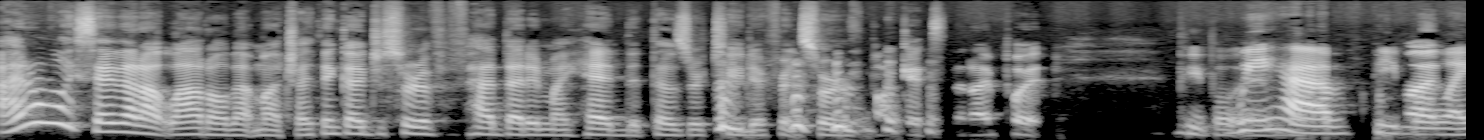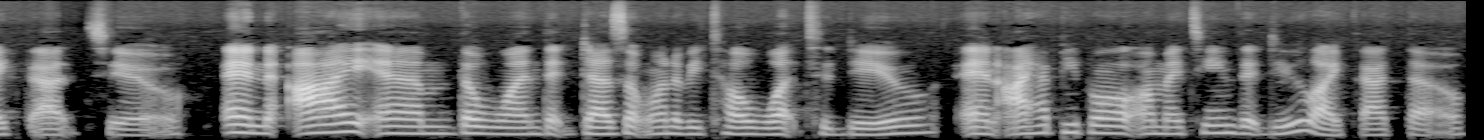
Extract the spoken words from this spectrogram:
I don't really say that out loud all that much. I think I just sort of have had that in my head that those are two different sort of buckets that I put people we in. But- have people but- like that too. And I am the one that doesn't want to be told what to do. And I have people on my team that do like that though.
